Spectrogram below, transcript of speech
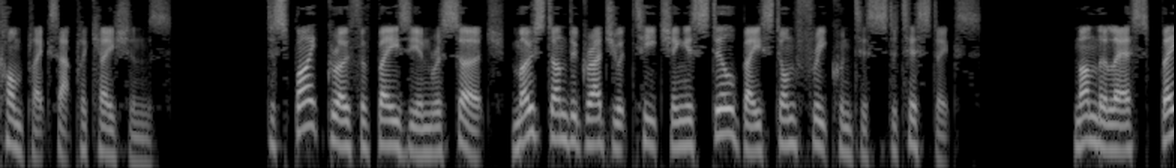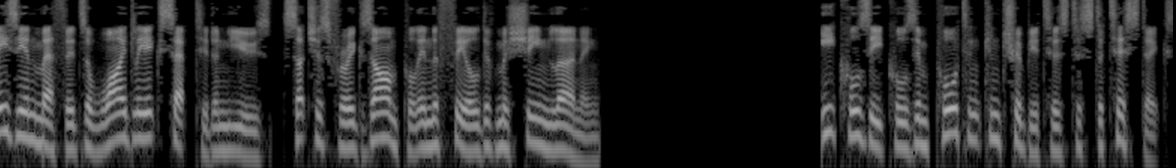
complex applications. Despite growth of Bayesian research, most undergraduate teaching is still based on frequentist statistics. Nonetheless, Bayesian methods are widely accepted and used, such as for example in the field of machine learning. Important contributors to statistics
